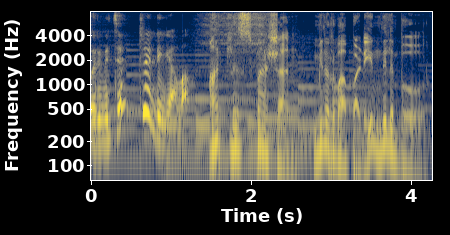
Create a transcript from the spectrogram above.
ഒരുമിച്ച് ട്രെൻഡിങ് ആവാം. Atlas fashion Minervappadi Nilambur.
